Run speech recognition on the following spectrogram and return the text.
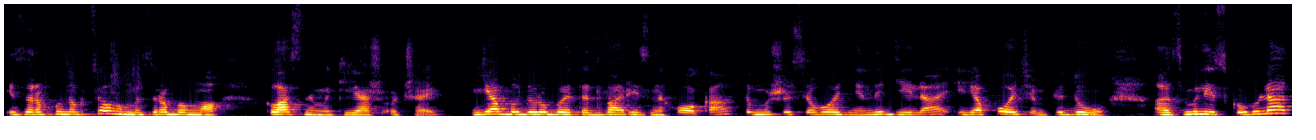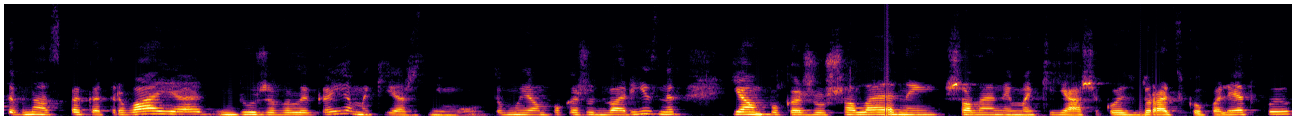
І за рахунок цього ми зробимо класний макіяж очей. Я буду робити два різних ока, тому що сьогодні неділя, і я потім піду з Меліскою гуляти. В нас спека триває дуже велика. Я макіяж зніму. Тому я вам покажу два різних. Я вам покажу шалений, шалений макіяж якоюсь дурацькою палеткою.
